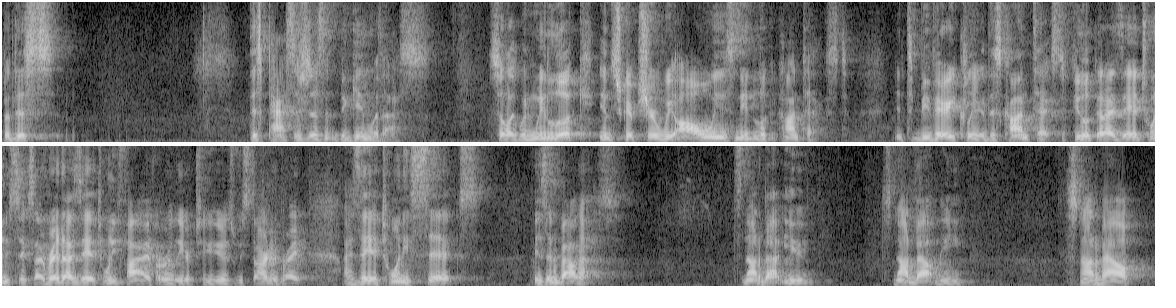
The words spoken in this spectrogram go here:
But this this passage doesn't begin with us. So, like when we look in Scripture, we always need to look at context. And to be very clear, this context, if you look at Isaiah 26, I read Isaiah 25 earlier to you as we started, right? Isaiah 26 isn't about us. It's not about you. It's not about me. It's not about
